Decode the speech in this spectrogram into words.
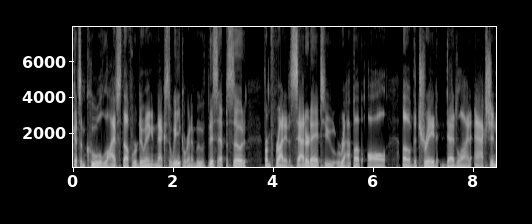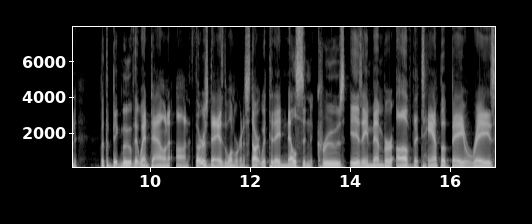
Got some cool live stuff we're doing next week. We're going to move this episode from Friday to Saturday to wrap up all of the trade deadline action. But the big move that went down on Thursday is the one we're going to start with today. Nelson Cruz is a member of the Tampa Bay Rays.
